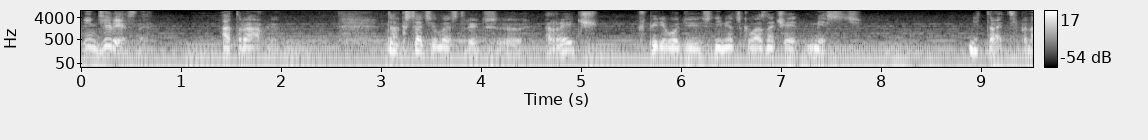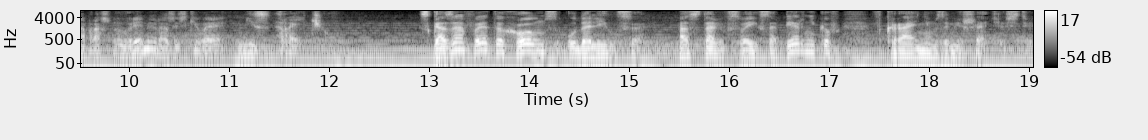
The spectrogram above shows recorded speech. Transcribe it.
интересно. Отравлен. Да, кстати, Лестрид, э, «рэч» в переводе с немецкого означает «месть». Не тратьте понапрасну время, разыскивая мисс Рэйчел. Сказав это, Холмс удалился, оставив своих соперников в крайнем замешательстве.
